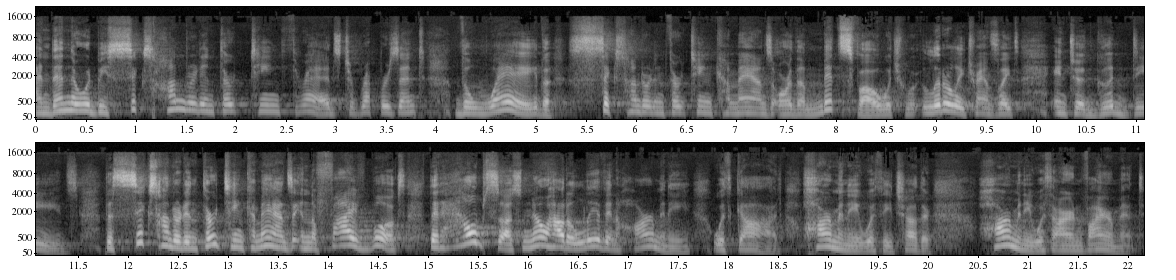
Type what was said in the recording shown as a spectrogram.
And then there would be 613 threads to represent the way, the 613 commands, or the mitzvah, which literally translates into good deeds. The 613 commands in the five books that helps us know how to live in harmony with God, harmony with each other harmony with our environment.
